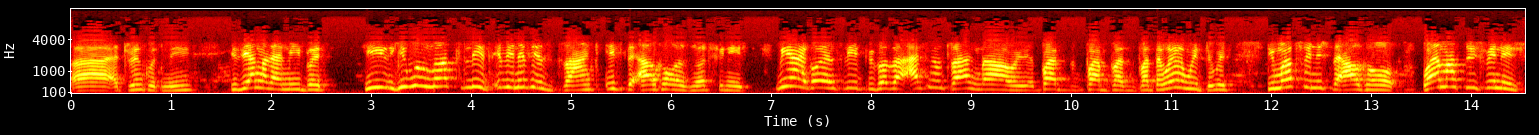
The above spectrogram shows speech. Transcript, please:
uh, a drink with me, he's younger than me, but he he will not sleep even if he's drunk if the alcohol is not finished. Me, I go and sleep because I feel drunk now. But but but but the way we do it, you must finish the alcohol. Why must we finish?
